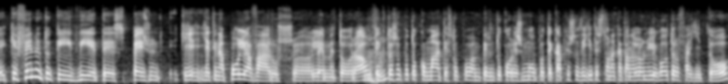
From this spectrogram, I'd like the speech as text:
Ε, και φαίνεται ότι οι δίαιτες παίζουν και για την απώλεια βάρους, λέμε τώρα, ότι εκτός από το κομμάτι αυτό που είπαμε πριν του κορισμού, οπότε κάποιος οδηγείται στο να καταναλώνει λιγότερο φαγητό,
